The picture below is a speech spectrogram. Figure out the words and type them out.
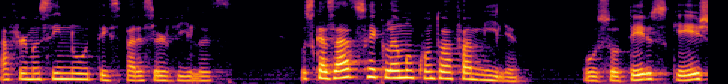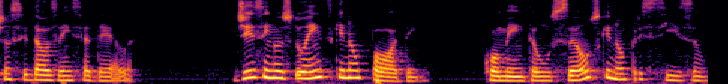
afirmam-se inúteis para servi-las. Os casados reclamam quanto à família. Os solteiros queixam-se da ausência dela. Dizem os doentes que não podem. Comentam os sãos que não precisam.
